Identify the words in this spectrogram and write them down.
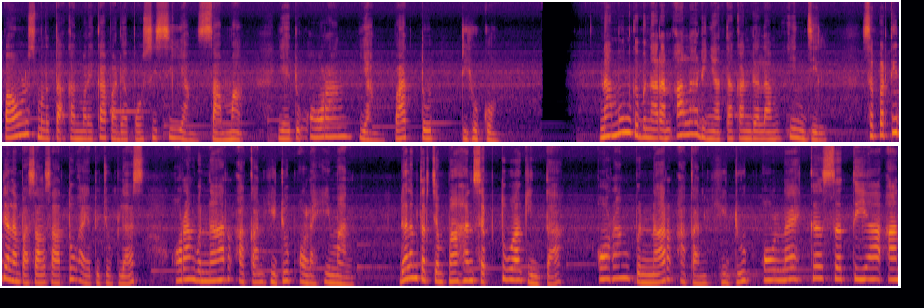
Paulus meletakkan mereka pada posisi yang sama, yaitu orang yang patut dihukum. Namun kebenaran Allah dinyatakan dalam Injil seperti dalam pasal 1 ayat 17, orang benar akan hidup oleh iman. Dalam terjemahan Septuaginta, orang benar akan hidup oleh kesetiaanku.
